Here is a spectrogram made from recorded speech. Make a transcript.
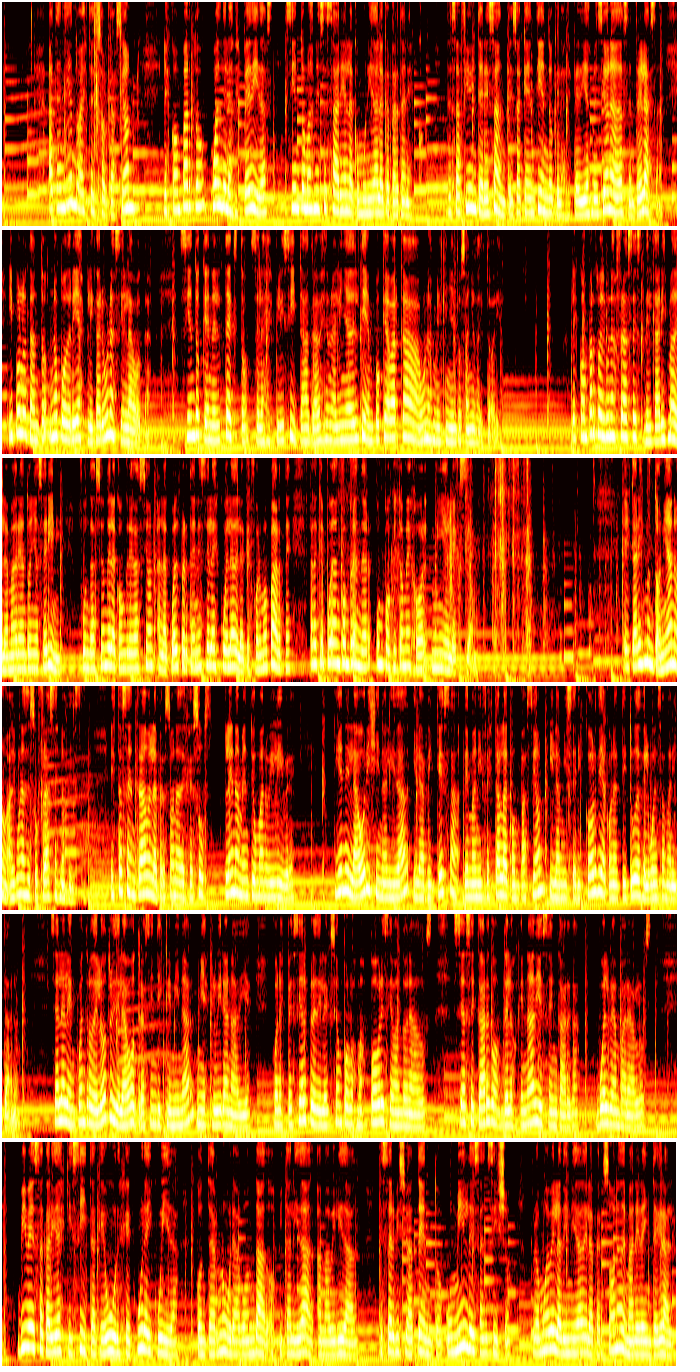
Atendiendo a esta exhortación, les comparto cuál de las despedidas siento más necesaria en la comunidad a la que pertenezco desafío interesante, ya que entiendo que las despedidas mencionadas se entrelazan y por lo tanto no podría explicar una sin la otra, siendo que en el texto se las explicita a través de una línea del tiempo que abarca unos 1500 años de historia. Les comparto algunas frases del carisma de la Madre Antonia Cerini, fundación de la congregación a la cual pertenece la escuela de la que formo parte, para que puedan comprender un poquito mejor mi elección. El carisma antoniano, algunas de sus frases nos dice, está centrado en la persona de Jesús, plenamente humano y libre. Tiene la originalidad y la riqueza de manifestar la compasión y la misericordia con actitudes del buen samaritano. Sale al encuentro del otro y de la otra sin discriminar ni excluir a nadie, con especial predilección por los más pobres y abandonados. Se hace cargo de los que nadie se encarga, vuelve a ampararlos. Vive esa caridad exquisita que urge, cura y cuida, con ternura, bondad, hospitalidad, amabilidad. Es servicio atento, humilde y sencillo. Promueve la dignidad de la persona de manera integral.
